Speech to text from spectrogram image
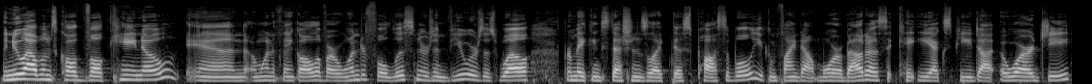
The new album's called Volcano, and I want to thank all of our wonderful listeners and viewers as well for making sessions like this possible. You can find out more about us at kexp.org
